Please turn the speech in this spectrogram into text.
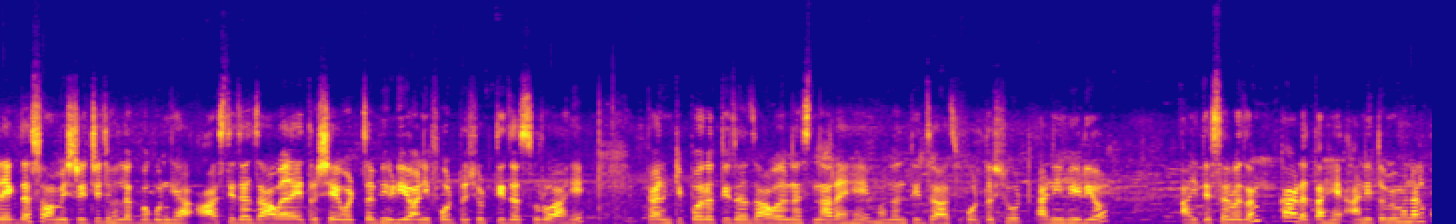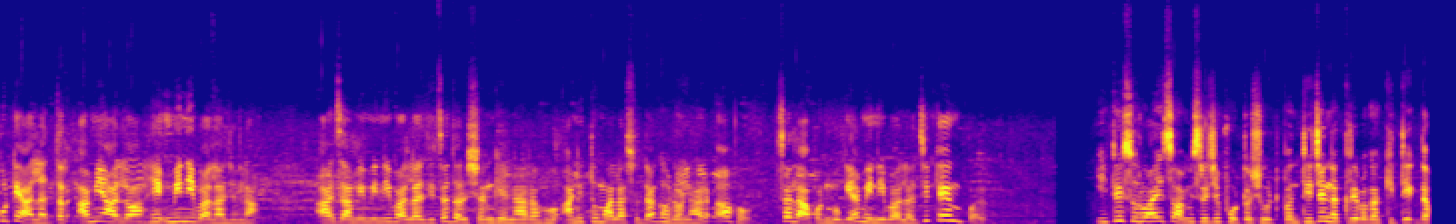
तर एकदा स्वामीश्रीची झलक बघून घ्या. आज तिचा जावळ आहे तर शेवटचं व्हिडिओ आणि फोटोशूट तिचं सुरू आहे. कारण की परत तिचं जावळ नसणार आहे म्हणून तिचं आज फोटोशूट आणि व्हिडिओ इथे ते सर्वजण काढत आहे. आणि तुम्ही म्हणाल कुठे आलात? तर आम्ही आलो आहे मिनी बालाजीला. आज आम्ही मिनी बालाजीचं दर्शन घेणार आहोत आणि तुम्हालासुद्धा घडवणार आहोत. चला आपण बघूया मिनी बालाजी टेम्पल इथे सुरू आहे स्वामीश्रीचे फोटोशूट पण तिचे नखरे बघा किती एकदा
